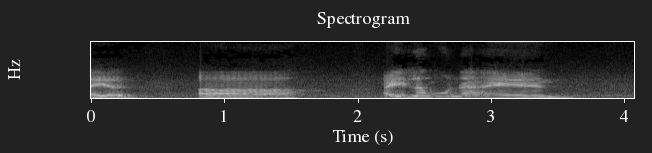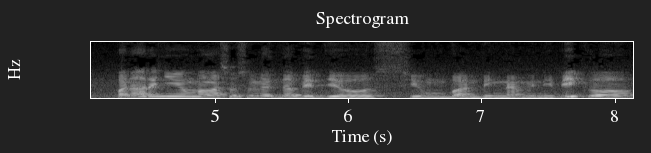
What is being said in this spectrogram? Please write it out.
Ayun. Uh, ayun lang muna and Panoorin niyo yung mga susunod na videos, yung bonding namin ni Vico.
